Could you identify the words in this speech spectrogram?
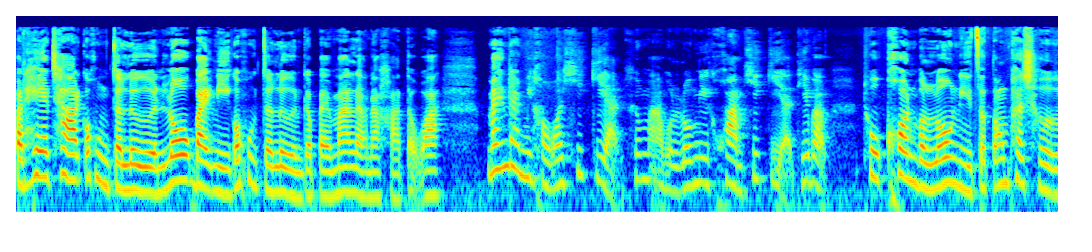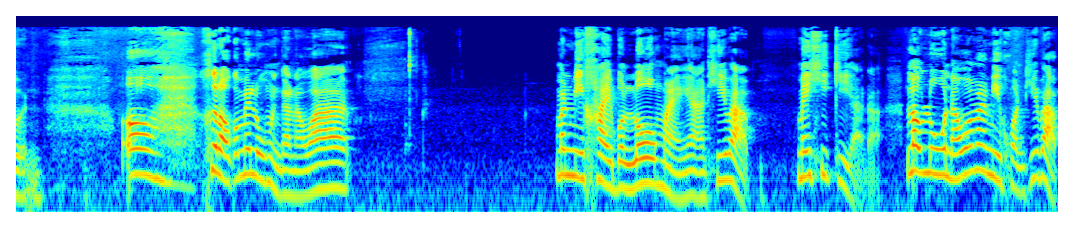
ประเทศชาติก็คงเจริญ โลกใบนี้ก็คงเจริญกันไปมากแล้วนะคะ แต่ว่าแม่งดันมีคาว่าขี้เกียจขึ้นมาบนโลกมีความขี้เกียจที่แบบทุกคนบนโลกนี้จะต้องเผชิญ เออ คือเราก็ไม่รู้เหมือนกันนะว่า มันมีใครบนโลกไหมอะที่แบบ ไม่ขี้เกียจอะเรารู้นะว่ามันมีคนที่แบบ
